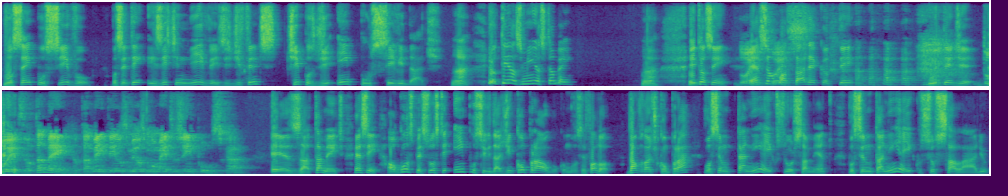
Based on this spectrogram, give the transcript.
Você é impulsivo, você tem, existem níveis e diferentes tipos de impulsividade. Né? Eu tenho as minhas também. Né? Então, assim, dois, essa é uma dois. batalha que eu tenho. não entendi. Dois, eu também. Eu também tenho os meus momentos de impulso, cara. Exatamente. É assim, algumas pessoas têm impulsividade de comprar algo, como você falou. Dá vontade de comprar, você não está nem aí com o seu orçamento, você não está nem aí com o seu salário,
